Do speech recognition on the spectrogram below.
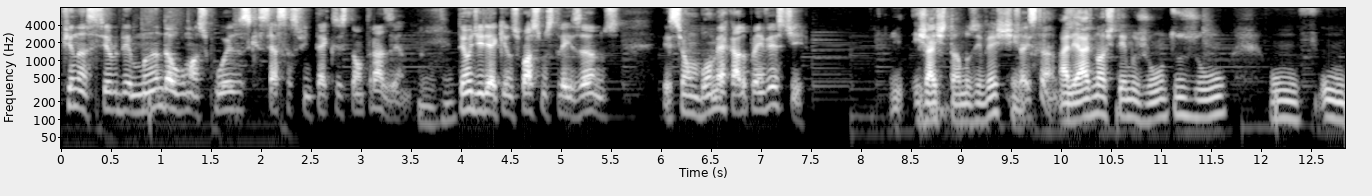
financeiro demanda algumas coisas que essas fintechs estão trazendo. Uhum. Então eu diria que nos próximos três anos, esse é um bom mercado para investir. E já estamos investindo. Já estamos. Aliás, nós temos juntos um um, um,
